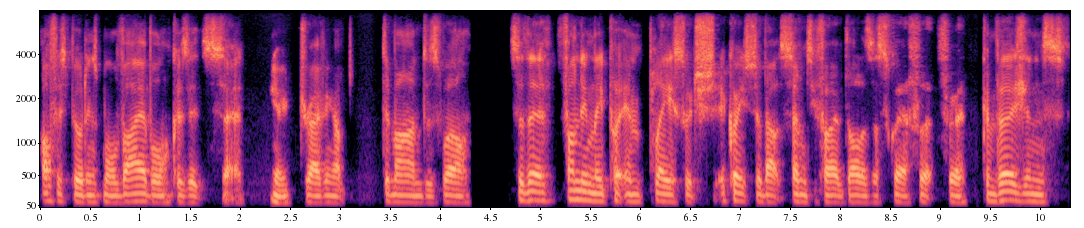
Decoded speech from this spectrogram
office buildings more viable because it's uh, you know driving up demand as well. So the funding they put in place, which equates to about $75 a square foot for conversions,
